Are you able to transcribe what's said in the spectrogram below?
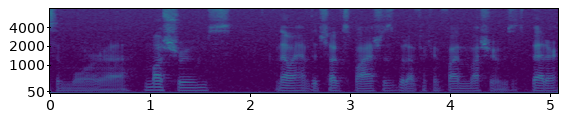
some more uh, mushrooms. Now I have the chug splashes, but if I can find mushrooms, it's better.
